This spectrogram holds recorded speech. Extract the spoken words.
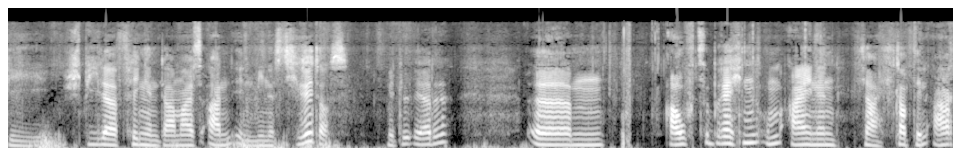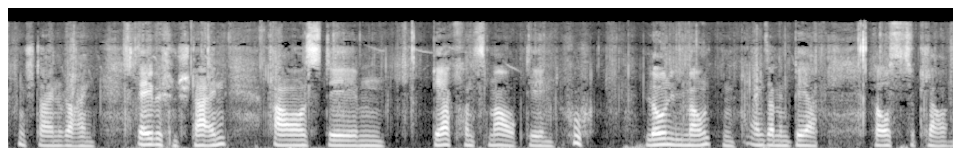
Die Spieler fingen damals an in Minas Tirithos, Mittelerde, ähm, aufzubrechen, um einen, ja, ich glaube den Arkenstein oder einen elbischen Stein aus dem Berg von Smaug, den puh, Lonely Mountain, einsamen Berg, rauszuklauen.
